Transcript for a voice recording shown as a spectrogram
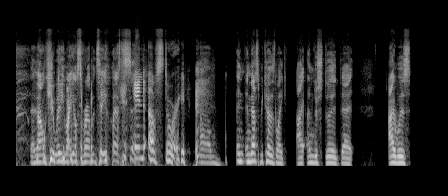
and I don't care what anybody else around the table has to say. End of story. um, and and that's because like I understood that I was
